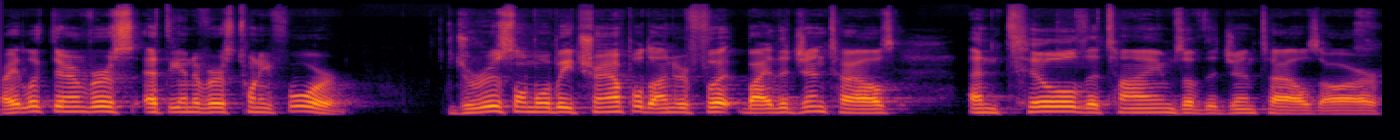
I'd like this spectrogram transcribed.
Right? Look there in verse at the end of verse 24. Jerusalem will be trampled underfoot by the Gentiles until the times of the Gentiles are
